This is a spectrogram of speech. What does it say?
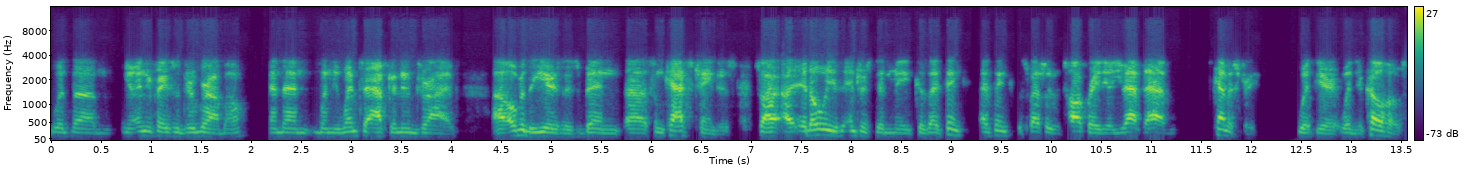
with um you know In Your Face with Drew Garabo, and then when you went to Afternoon Drive, uh, over the years there's been uh, some cast changes. So I, I, it always interested me because I think I think especially with talk radio, you have to have chemistry with your with your co-host.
